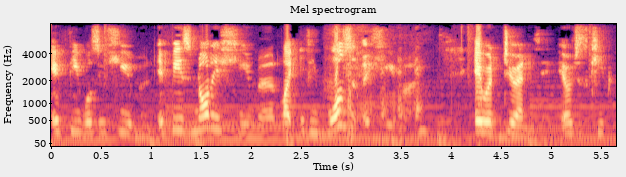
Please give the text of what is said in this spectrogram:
if he was a human. If he's not a human, like if he wasn't a human, it wouldn't do anything. It would just keep him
